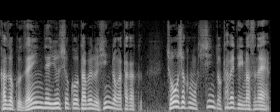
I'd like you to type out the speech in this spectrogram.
家族全員で夕食を食べる頻度が高く、朝食もきちんと食べていますね。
